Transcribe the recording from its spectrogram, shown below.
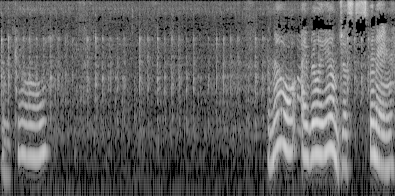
There we go. And now I really am just spinning,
